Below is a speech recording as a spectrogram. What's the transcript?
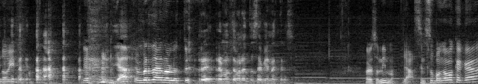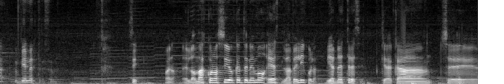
no vi no. Ya, En verdad no lo estoy. re- remontémonos entonces a viernes 13. Por eso mismo. Ya, supongamos que acá viernes 13. Sí. Bueno, eh, lo más conocido que tenemos es la película, Viernes 13. Que acá se...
